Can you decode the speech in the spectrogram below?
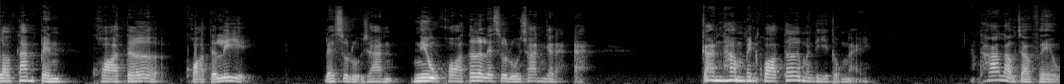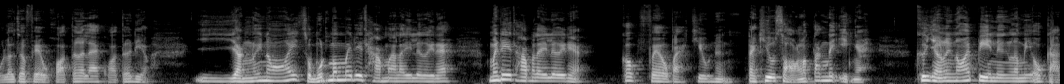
เราตั้งเป็น quarter quarterly resolution new quarter resolution ก็ได้อะการทำเป็น quarter มันดีตรงไหน ถ้าเราจะ fail เราจะ fail quarter แรก quarter เดียว อย่างน้อยๆ สมมุติมันไม่ได้ทำอะไรเลยนะ ไม่ได้ทำอะไรเลยเนี่ย ก็ fail ไป Q1 แต่ Q2 เราตั้งได้อีกไง คืออย่างน้อยๆ ปีหนึ่งเรามีโอกาส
